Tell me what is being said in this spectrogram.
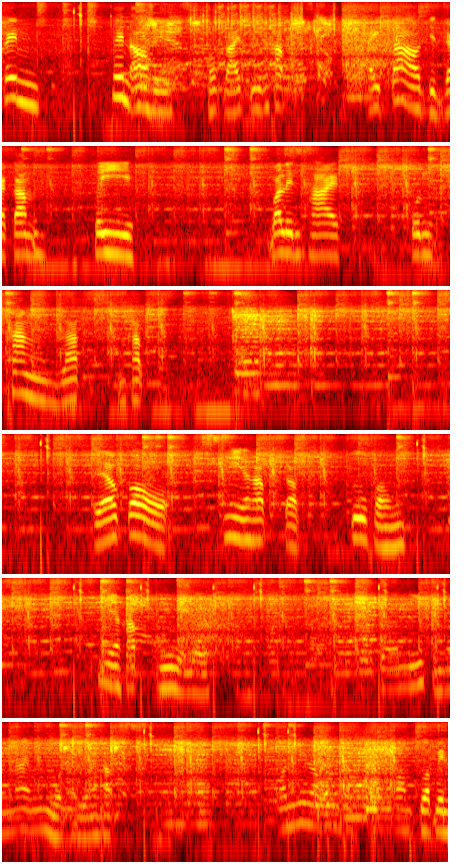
เล่น เล่นอาครบหลายปีนะครับ ไอ้เก้ากิจกรรมฟรีวาเลนไทน์คนข้างรักนะครับ แล้วก็นี่นะครับกับตู้ของ นี่นครับมีหมดเลยแต่วันนี้ผมยังได้ไม่หมดเลยนะครับ วันนี้เราก็จะปลอมตัวเป็น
